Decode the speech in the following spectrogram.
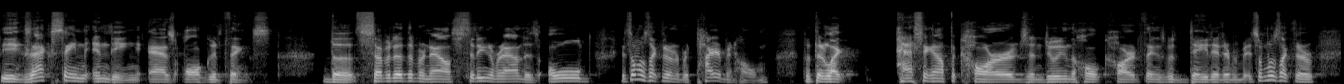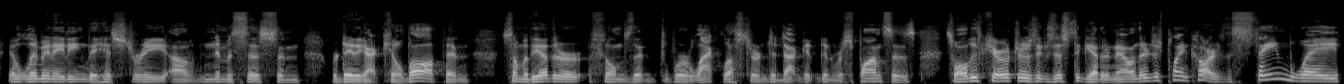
the exact same ending as All Good Things. The seven of them are now sitting around as old. It's almost like they're in a retirement home, but they're like passing out the cards and doing the whole card things with data and everybody. It's almost like they're eliminating the history of Nemesis and where Data got killed off and some of the other films that were lackluster and did not get good responses. So all these characters exist together now and they're just playing cards the same way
